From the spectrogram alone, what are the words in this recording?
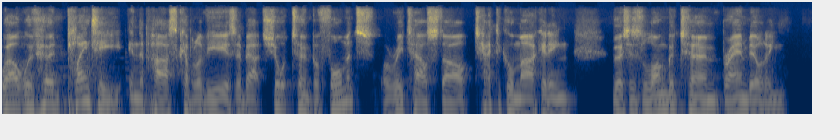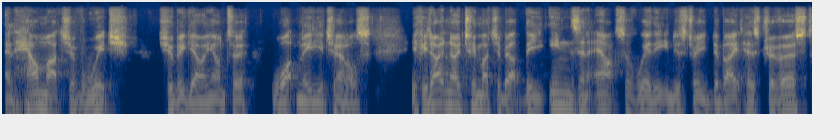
Well, we've heard plenty in the past couple of years about short term performance or retail style tactical marketing versus longer term brand building and how much of which should be going on to what media channels. If you don't know too much about the ins and outs of where the industry debate has traversed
